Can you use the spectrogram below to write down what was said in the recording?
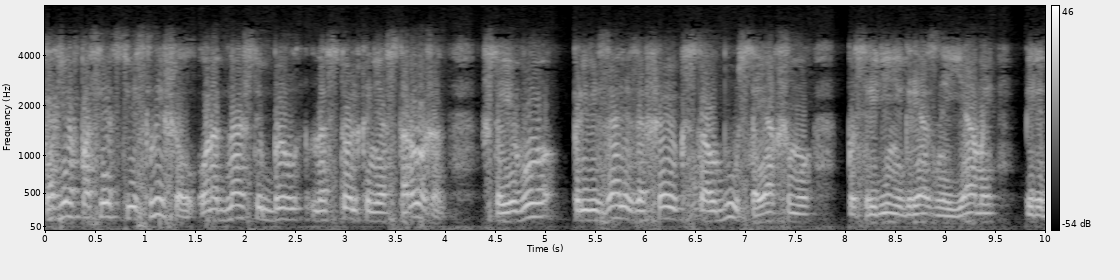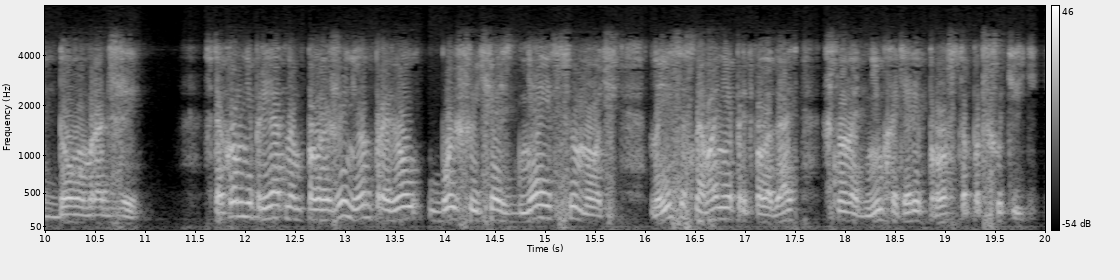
Как я впоследствии слышал, он однажды был настолько неосторожен, что его привязали за шею к столбу, стоявшему посредине грязной ямы перед домом Раджи. В таком неприятном положении он провел большую часть дня и всю ночь, но есть основания предполагать, что над ним хотели просто подшутить.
